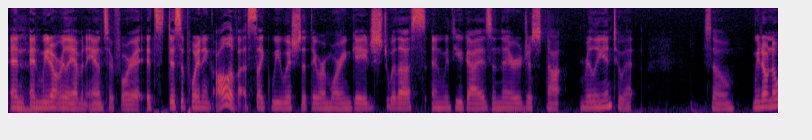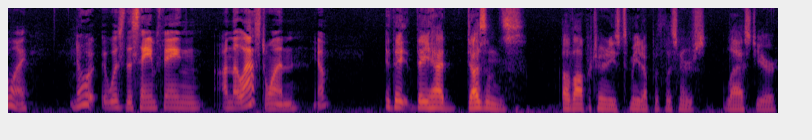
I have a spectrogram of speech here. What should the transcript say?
And and we don't really have an answer for it. It's disappointing all of us. Like we wish that they were more engaged with us and with you guys and they're just not really into it. So, we don't know why. No, it was the same thing on the last one. Yep. they they had dozens of opportunities to meet up with listeners last year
